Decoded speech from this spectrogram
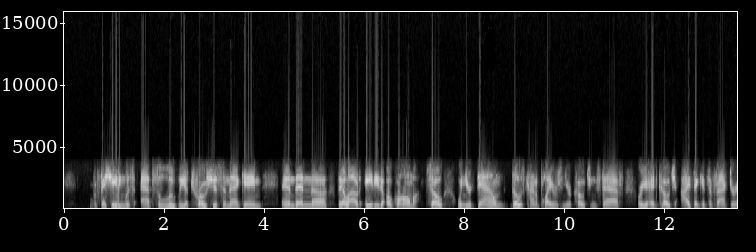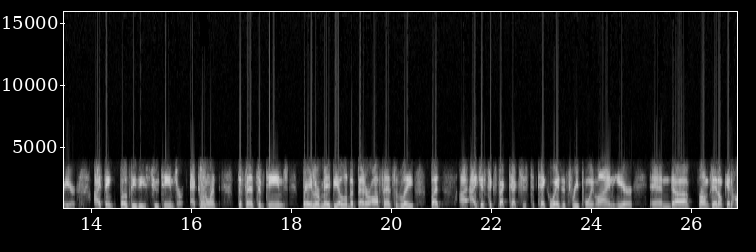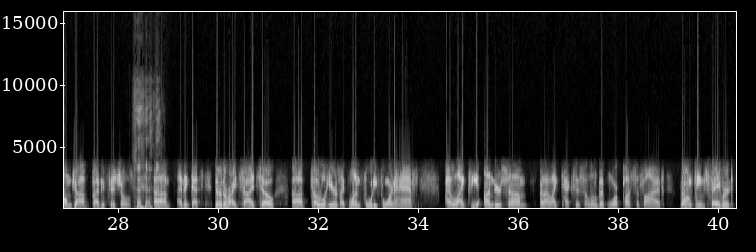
officiating was absolutely atrocious in that game. And then uh, they allowed 80 to Oklahoma. So when you're down those kind of players in your coaching staff or your head coach, I think it's a factor here. I think both of these two teams are excellent defensive teams. Baylor may be a little bit better offensively, but I, I just expect Texas to take away the three point line here. And uh, as long as they don't get home jobbed by the officials, um, I think that's they're the right side. So uh, total here is like 144 and a half. I like the under some, but I like Texas a little bit more plus the five. Wrong team's favored.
